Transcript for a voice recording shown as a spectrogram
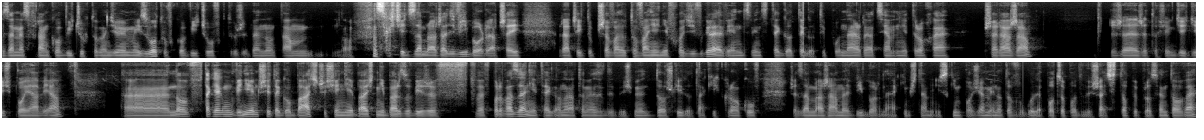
zamiast frankowiczów to będziemy mieli złotówkowiczów, którzy będą tam no, chcieć zamrażać WIBOR. Raczej, raczej tu przewalutowanie nie wchodzi w grę, więc, więc tego, tego typu narracja mnie trochę przeraża, że, że to się gdzieś, gdzieś pojawia. E, no, tak jak mówię, nie wiem, czy się tego bać, czy się nie bać. Nie bardzo wierzę we wprowadzenie tego, natomiast gdybyśmy doszli do takich kroków, że zamrażamy WIBOR na jakimś tam niskim poziomie, no to w ogóle po co podwyższać stopy procentowe?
